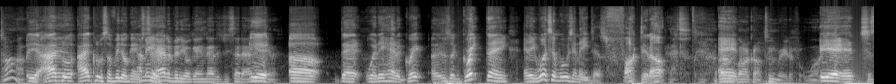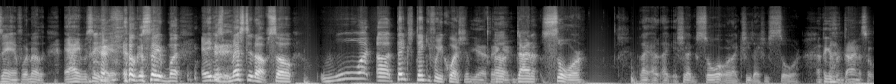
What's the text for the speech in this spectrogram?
Huh. Yeah, I include I include some video games I mean, too. I had a video game now that you said that. I yeah, uh, that where they had a great, uh, it was a great thing, and they went to movies and they just fucked it up. it. And- uh, Lara Croft Tomb Raider for one. Yeah, and Shazam for another. And I ain't even seen it yet. I'm gonna say, but and they just messed it up. So what? Uh, thanks, thank you for your question. Yeah, thank uh, you. Dinosaur, like, uh, like is she like a sore or like she's actually sore? I think it's a dinosaur.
